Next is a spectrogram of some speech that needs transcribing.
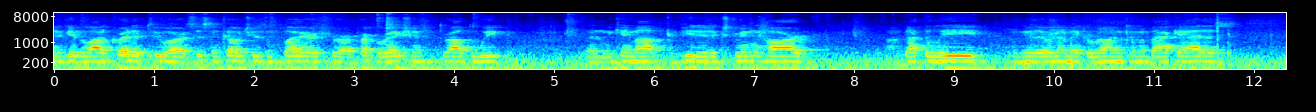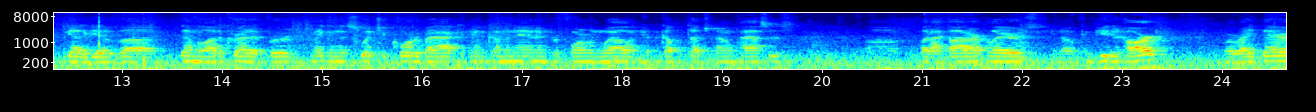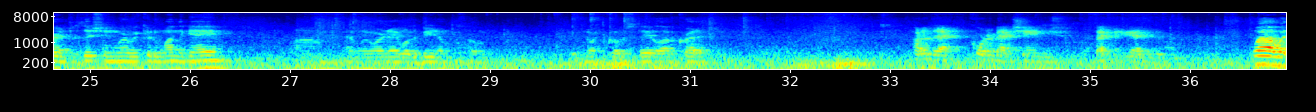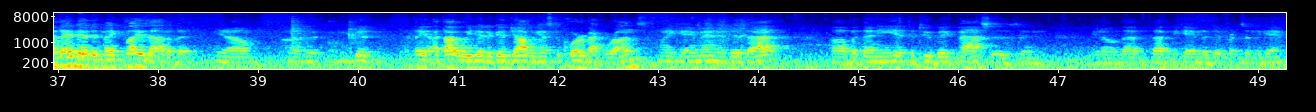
know, give a lot of credit to our assistant coaches and players for our preparation throughout the week. And we came out and competed extremely hard, uh, got the lead. We knew they were going to make a run coming back at us. You got to give uh, them a lot of credit for making the switch at quarterback and him coming in and performing well and hitting a couple touchdown passes. Uh, but I thought our players, you know, competed hard. We're right there in position where we could have won the game, um, and we weren't able to beat them. So give North Dakota State a lot of credit. How did that quarterback change affect what you guys are doing? Well, what they did is make plays out of it. You know, uh. I, I thought we did a good job against the quarterback runs when he came in and did that. Uh, but then he hit the two big passes, and you know that that became the difference in the game.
